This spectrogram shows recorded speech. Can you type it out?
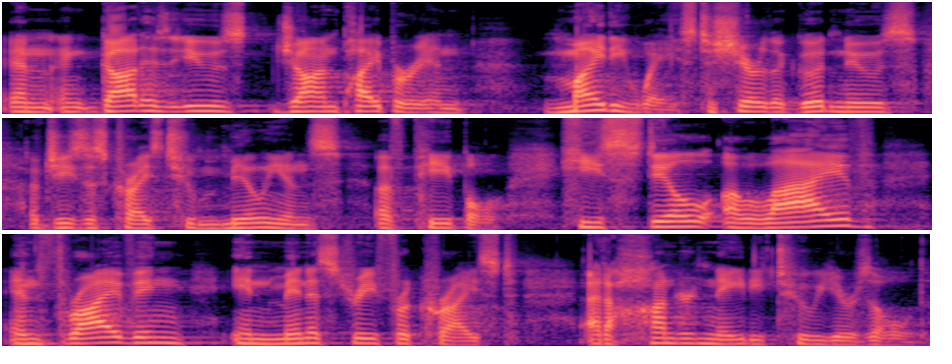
And, and God has used John Piper in mighty ways to share the good news of Jesus Christ to millions of people. He's still alive and thriving in ministry for Christ at 182 years old.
